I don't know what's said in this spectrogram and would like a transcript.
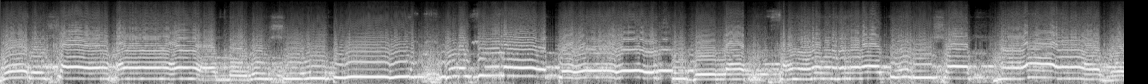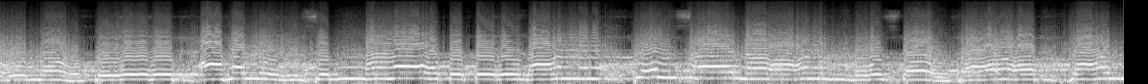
ভরসা মুর্শিদি হজরত দিলা সাদরসা রৌন পে আহল সুন্নাত তেরে নাম মুস্তফা জান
